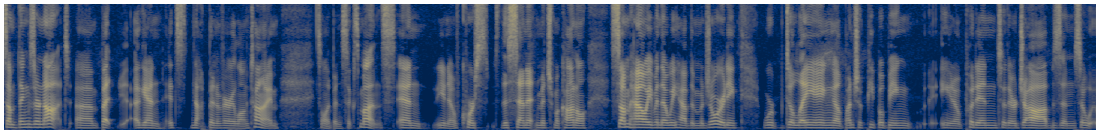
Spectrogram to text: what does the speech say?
Some things are not, um, but again, it's not been a very long time. It's only been six months, and you know, of course, the Senate and Mitch McConnell somehow, even though we have the majority, we're delaying a bunch of people being, you know, put into their jobs, and so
